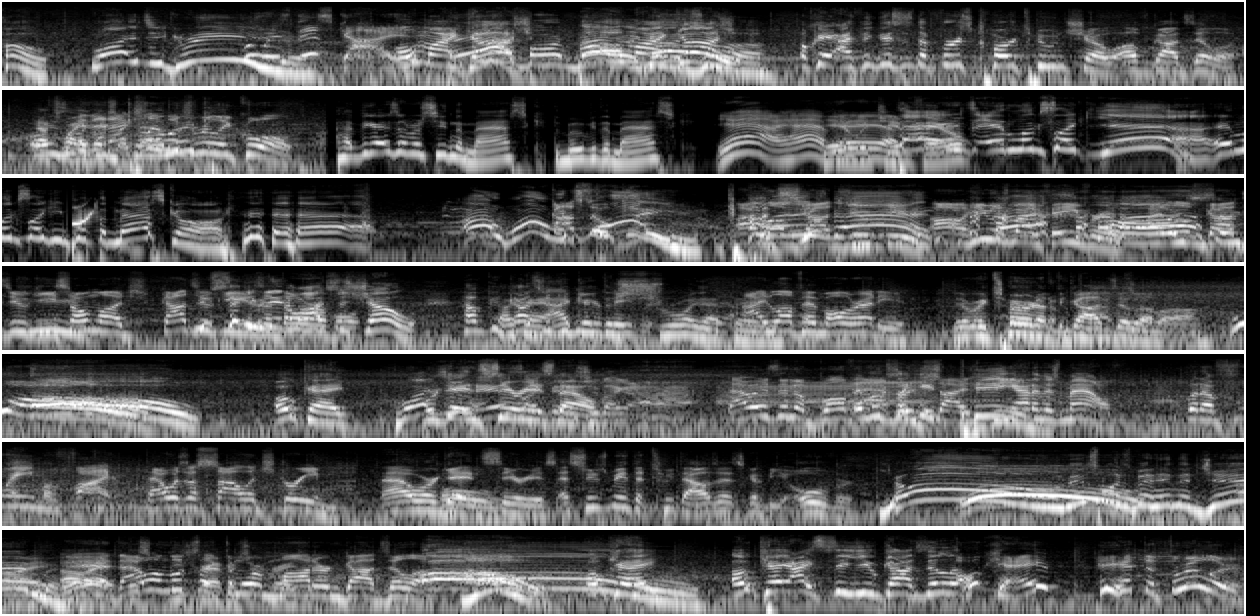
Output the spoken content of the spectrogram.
Oh, why is he green? Who is this guy? Oh my Hanna gosh! Oh my Godzilla. gosh! Okay, I think this is the first cartoon show of Godzilla. Oh, That's is why it it It looks like actually that. looks really cool. Have you guys ever seen The Mask? The movie The Mask? Yeah, I have. Yeah, Yeah, with yeah, Jim yeah. Farrell? It looks like, yeah, it looks like he put the mask on. oh, whoa, it's flying. I love How'd you do that? Godzooky. Oh, he was my favorite. oh, I love he's so Godzooky cute. so much. You Godzooky said is you didn't watch the adorable. show. How could Okay, Godzilla I be your could favorite? destroy that thing. I love him already. The Return of the Godzilla. Whoa! Oh! Okay, Why we're getting serious like now. Like, ah. That was an above It looks like he's peeing beam. out of his mouth, but a flame of fire. That was a solid stream. Now we're getting Oh. serious. As soon as we hit the 2000, it's gonna be over. Yo, Whoa! this one's been in the gym. right. Yeah, Alright, that this- one looks like the more modern Godzilla. Oh! Okay. Okay, I see you, Godzilla. Okay, he hit the thriller.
